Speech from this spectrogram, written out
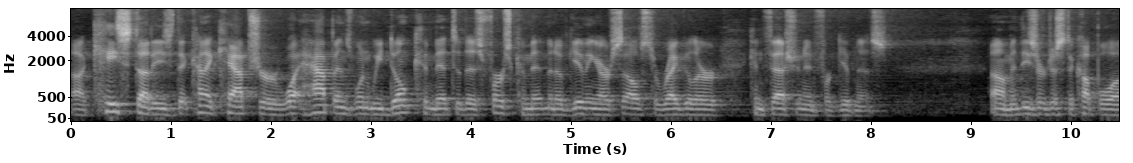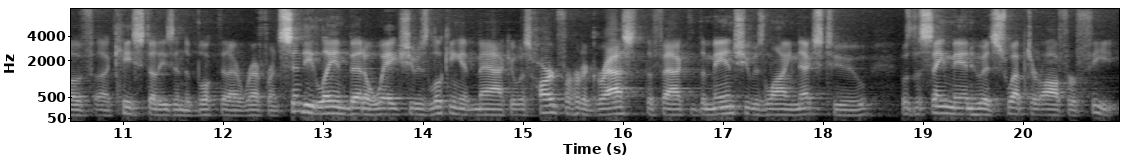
uh, case studies that kind of capture what happens when we don't commit to this first commitment of giving ourselves to regular confession and forgiveness. Um, and these are just a couple of uh, case studies in the book that I referenced. Cindy lay in bed awake. She was looking at Mac. It was hard for her to grasp the fact that the man she was lying next to was the same man who had swept her off her feet.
